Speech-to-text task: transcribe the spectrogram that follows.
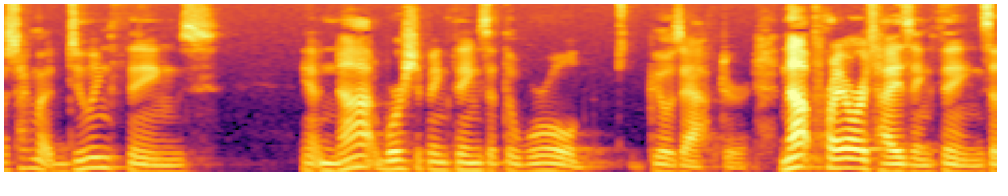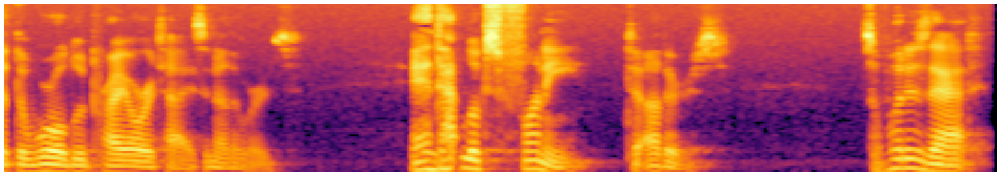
But talking about doing things, you know, not worshiping things that the world goes after, not prioritizing things that the world would prioritize, in other words. And that looks funny to others. So, what is that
